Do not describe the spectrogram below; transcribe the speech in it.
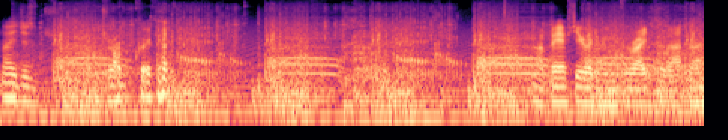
Can't they just drop quicker? Oh, BFG would have been great for that, though.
